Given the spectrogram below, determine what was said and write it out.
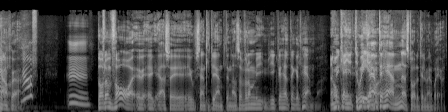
kanske? Ja, f- Vad de var eh, eh, alltså, är oväsentligt egentligen. Alltså, för de gick väl helt enkelt hem. Va? Men hon kan ju inte hon gick be- hem till henne står det till och med i brevet.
